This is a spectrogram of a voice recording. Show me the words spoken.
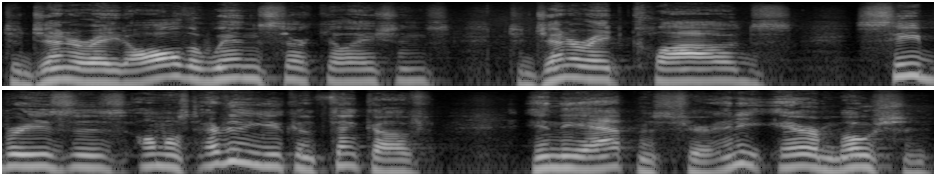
to generate all the wind circulations, to generate clouds, sea breezes, almost everything you can think of in the atmosphere, any air motion,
